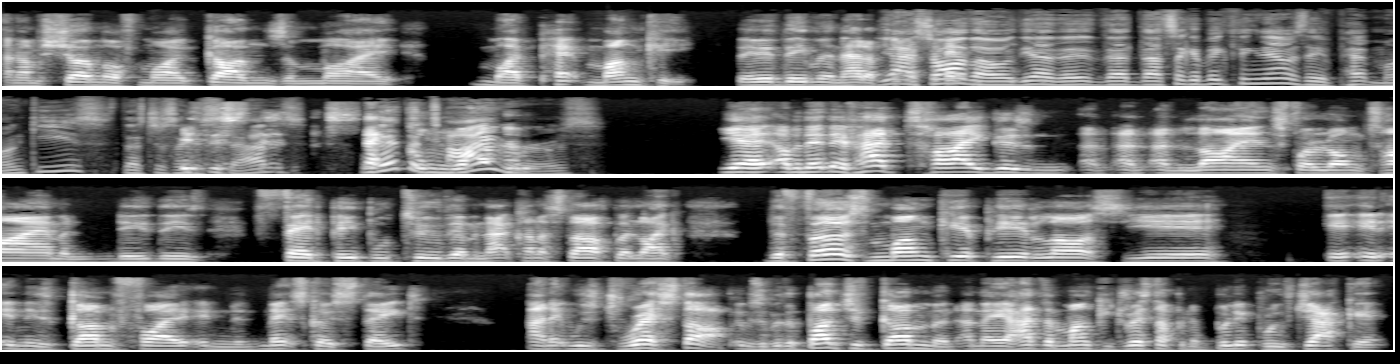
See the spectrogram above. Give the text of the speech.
and I'm showing off my guns and my my pet monkey. They, they even had a Yeah, I saw though. Yeah, they, that that's like a big thing now. Is they have pet monkeys? That's just like It's a status. Well, they had the one. tigers. Yeah, I mean they, they've had tigers and, and, and, lions for a long time, and the- these fed people to them and that kind of stuff. But like the first monkey appeared last year in, in, in his gunfight in Mexico State, and it was dressed up. It was with a bunch of gunmen, and they had the monkey dressed up in a bulletproof jacket,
